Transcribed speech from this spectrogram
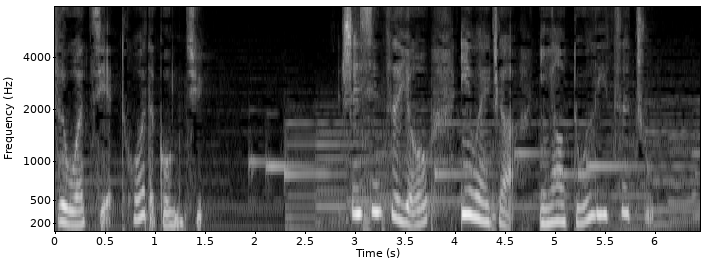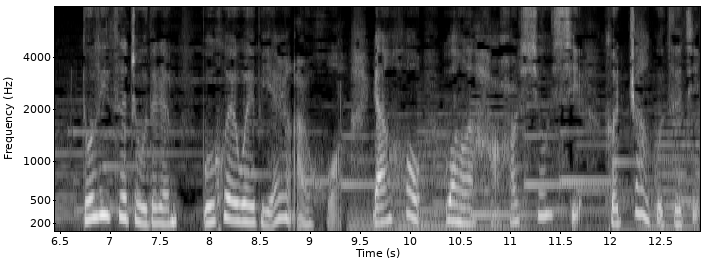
自我解脱的工具。身心自由意味着你要独立自主。独立自主的人不会为别人而活，然后忘了好好休息和照顾自己，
